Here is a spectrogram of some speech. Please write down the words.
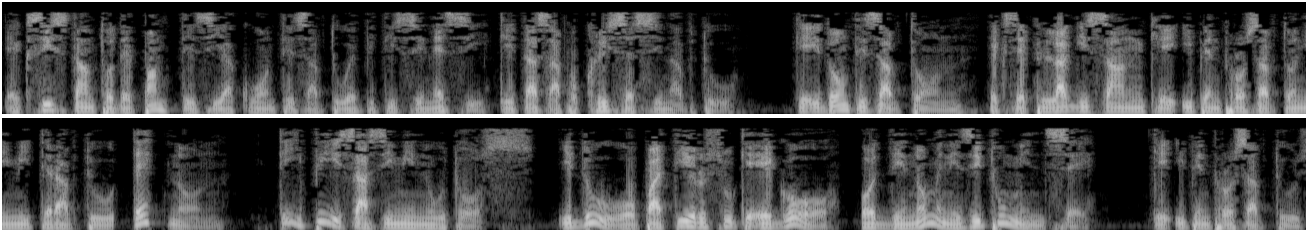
Εξίσταν το δε πάντες οι ακούοντες αυτού επί της συνέση, και τας αποκρίσεσιν αυτού. Και ειδόντες αυτόν, εξεπλάγησαν και είπεν προς αυτόν η μήτερα αυτού, τέκνον, τι πείσας ημίν ούτως, idού ο πατήρ σου και εγώ, ο δινόμενοι ζητούμεν σε, και είπεν προς αυτούς,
